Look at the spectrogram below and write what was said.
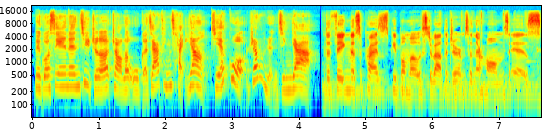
美国 CNN 记者找了五个家庭采样，结果让人惊讶。The thing that surprises people most about the germs in their homes is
